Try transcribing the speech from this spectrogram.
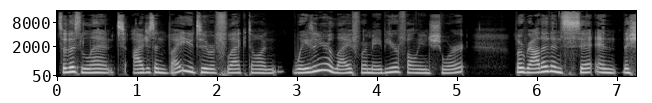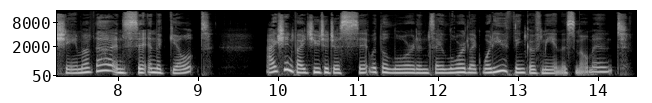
So, this Lent, I just invite you to reflect on ways in your life where maybe you're falling short, but rather than sit in the shame of that and sit in the guilt, I actually invite you to just sit with the Lord and say, Lord, like, what do you think of me in this moment?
